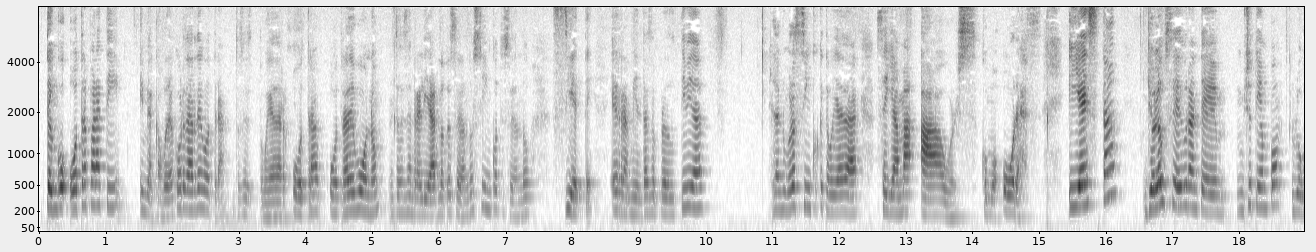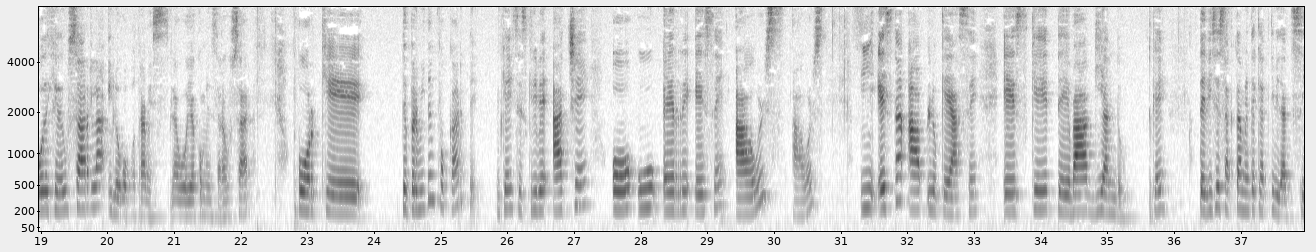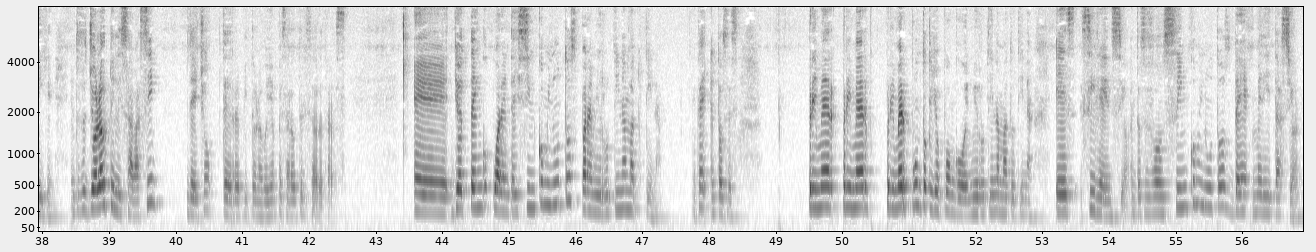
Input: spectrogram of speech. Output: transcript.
tengo otra para ti y me acabo de acordar de otra, entonces te voy a dar otra, otra de bono, entonces en realidad no te estoy dando cinco, te estoy dando siete herramientas de productividad. La número cinco que te voy a dar se llama hours, como horas. Y esta yo la usé durante mucho tiempo, luego dejé de usarla y luego otra vez la voy a comenzar a usar porque te permite enfocarte, ¿ok? Se escribe H-O-U-R-S, hours, hours. Y esta app lo que hace es que te va guiando, ¿ok? Te dice exactamente qué actividad sigue. Entonces yo la utilizaba así. De hecho, te repito, la voy a empezar a utilizar otra vez. Eh, yo tengo 45 minutos para mi rutina matutina. ¿ok? Entonces, Primer, primer, primer punto que yo pongo en mi rutina matutina es silencio. Entonces son cinco minutos de meditación.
